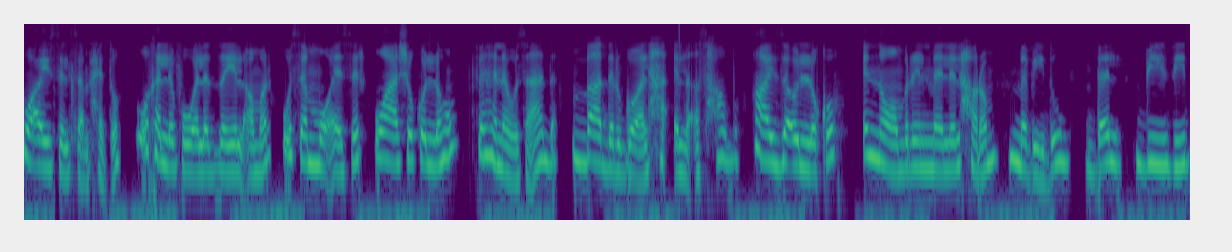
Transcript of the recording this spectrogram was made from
وأيسل سامحته وخلفوا ولد زي القمر وسموه آسر وعاشوا كلهم في هنا وسعادة. بعد رجوع الحق لأصحابه عايزة أقول لكم إن عمر المال الحرام ما بيدوم بل بيزيد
